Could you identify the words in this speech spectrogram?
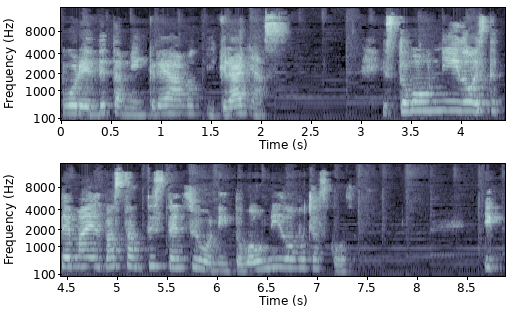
Por ende también creamos migrañas, esto va unido, este tema es bastante extenso y bonito, va unido a muchas cosas. Y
